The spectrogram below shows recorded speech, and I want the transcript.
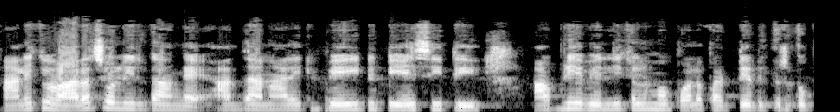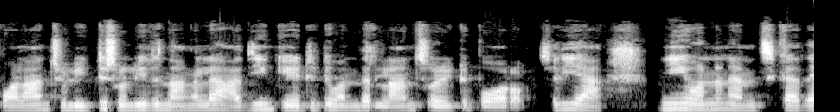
நாளைக்கு வர சொல்லியிருக்காங்க. அதான் நாளைக்கு போயிட்டு பேசிட்டு அப்படியே வெள்ளிக்கிழமை போல பட்டு எடுத்துட்டு போலாம்னு சொல்லிட்டு சொல்லியிருந்தாங்கல்ல அதையும் கேட்டுட்டு வந்துடலாம்னு சொல்லிட்டு போறோம். சரியா? நீ ஒன்னும் நினைச்சுக்காத.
